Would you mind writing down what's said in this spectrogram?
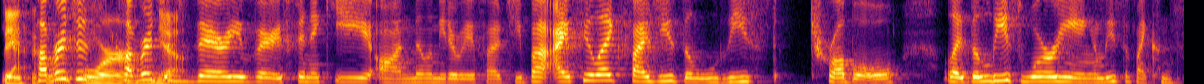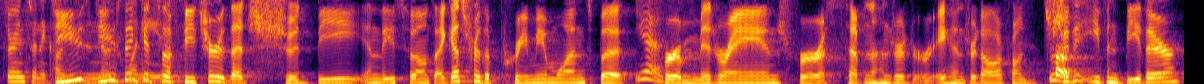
Yeah, coverage is Or- coverage yeah. is very very finicky on millimeter wave 5G, but I feel like 5G is the least trouble, like the least worrying, at least of my concerns when it Do comes you to the do you think it's a feature that should be in these phones? I guess for the premium ones, but Yes. for a mid range, for a seven hundred or eight hundred dollar phone, Look, should it even be there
